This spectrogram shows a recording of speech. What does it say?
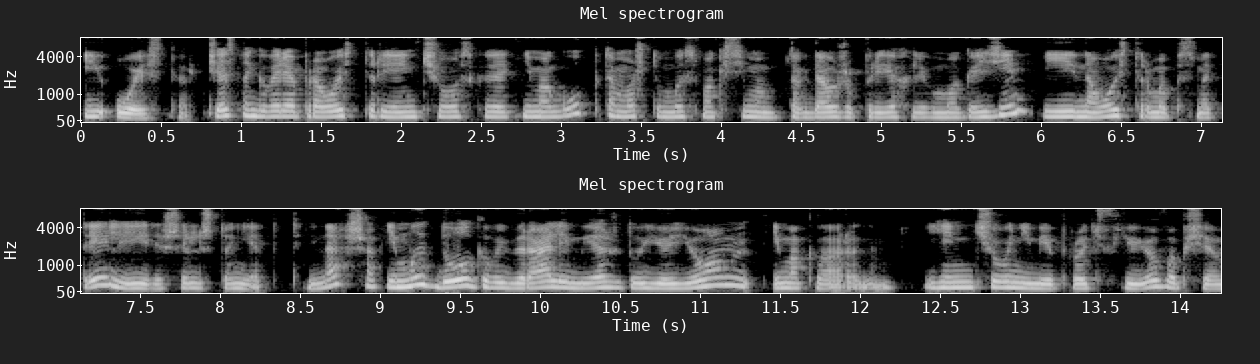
и Ойстер. Честно говоря, про Ойстер я ничего сказать не могу, потому что мы с Максимом тогда уже приехали в магазин, и на Ойстер мы посмотрели и решили, что нет, это не наше. И мы долго выбирали между Йо-Йо и Маклареном. Я ничего не имею против ее вообще.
